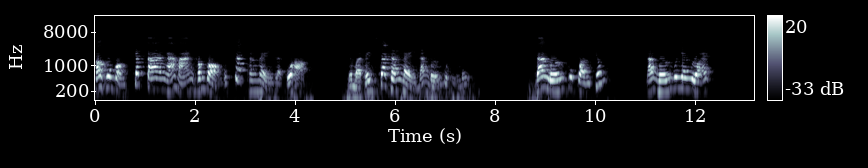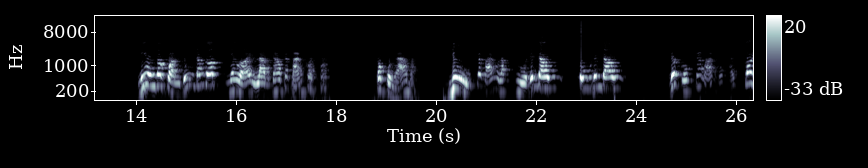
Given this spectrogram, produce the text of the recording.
Họ không còn chấp ta ngã mạng, không còn cái xác thân này là của họ. Nhưng mà thấy xác thân này đang mượn của thượng đế đang mượn của quần chúng, đang mượn của nhân loại. Nếu không có quần chúng đóng góp nhân loại, làm sao các bạn có xác, có quần áo mà? Dù các bạn lập chùa đến đâu, tu đến đâu, rốt cuộc các bạn cũng phải có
